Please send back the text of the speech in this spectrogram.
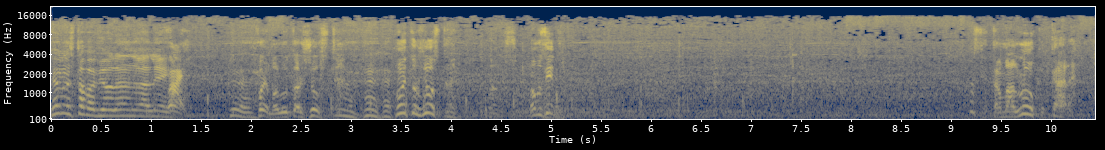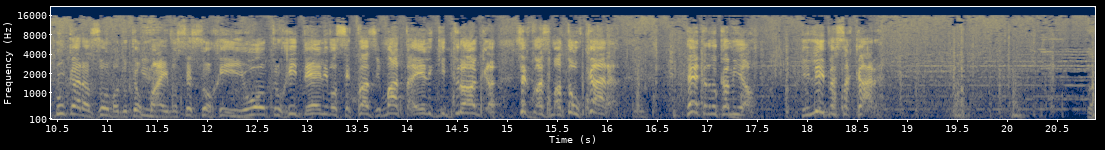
Eu não estava violando a lei. Vai. Foi uma luta justa. Muito justa. Vamos, vamos indo. Você tá maluco, cara? Um cara zomba do teu pai, você sorri, e o outro ri dele, você quase mata ele, que droga! Você quase matou o cara! Entra no caminhão e limpa essa cara! Bom,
